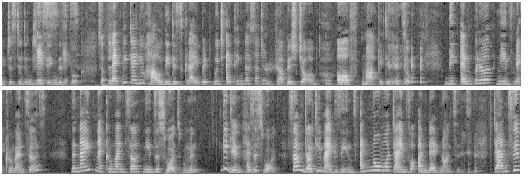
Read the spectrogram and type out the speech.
interested in Yes, reading this yes. book. So let me tell you how they describe it, which I think does such a rubbish job of marketing it. So the emperor needs necromancers. The ninth necromancer needs a swordswoman. Gideon has a sword, some dirty magazines, and no more time for undead nonsense. Tamsin,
